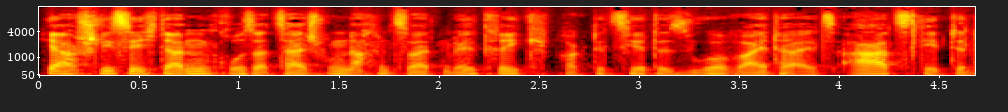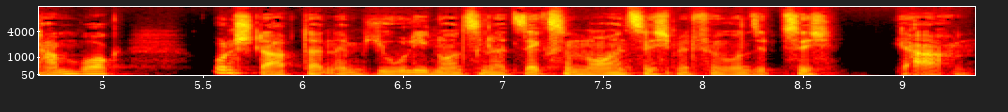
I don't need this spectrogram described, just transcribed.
Ja, schließlich dann, großer Zeitsprung nach dem Zweiten Weltkrieg, praktizierte Suhr weiter als Arzt, lebte in Hamburg und starb dann im Juli 1996 mit 75 Jahren.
